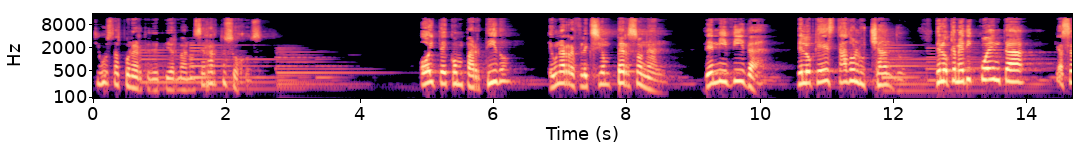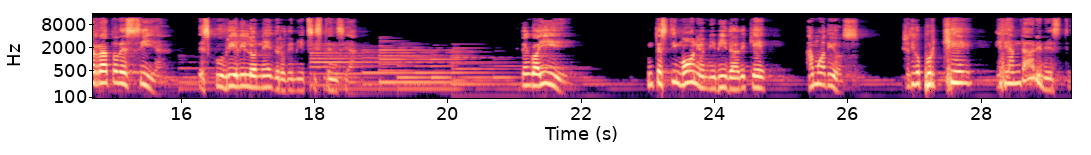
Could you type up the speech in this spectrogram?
Si gustas ponerte de pie, hermano, cerrar tus ojos. Hoy te he compartido en una reflexión personal de mi vida, de lo que he estado luchando, de lo que me di cuenta que hace rato decía, descubrí el hilo negro de mi existencia. Tengo ahí un testimonio en mi vida de que amo a Dios. Yo digo, ¿por qué he de andar en esto?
